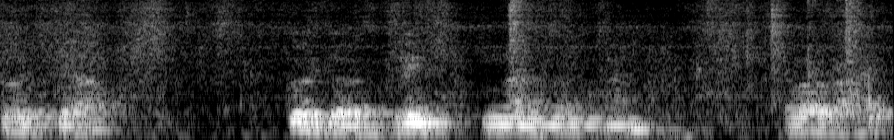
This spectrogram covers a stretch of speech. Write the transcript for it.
Good girl. Good girl. Drink. No, no, no. All right.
